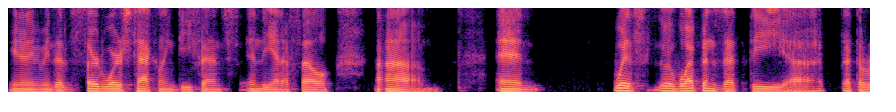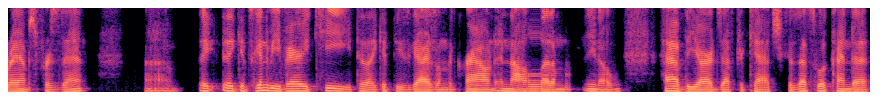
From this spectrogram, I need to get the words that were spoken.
You know what I mean? They're the third worst tackling defense in the NFL, um, and with the weapons that the uh, that the Rams present, um, they, like it's going to be very key to like get these guys on the ground and not let them, you know, have the yards after catch because that's what kind of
